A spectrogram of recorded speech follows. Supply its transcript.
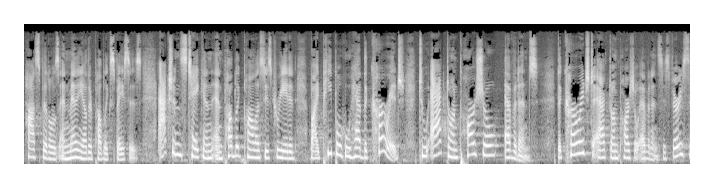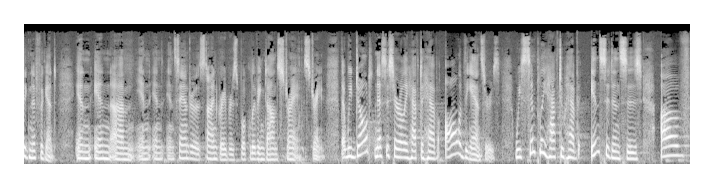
hospitals, and many other public spaces. Actions taken and public policies created by people who had the courage to act on partial evidence the courage to act on partial evidence is very significant in, in, um, in, in, in, Sandra Steingraber's book, Living Downstream. Stream. That we don't necessarily have to have all of the answers, we simply have to have incidences of.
